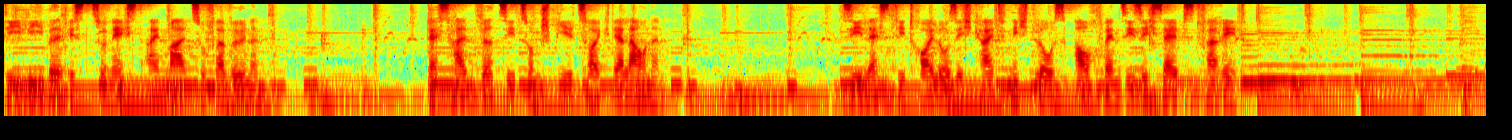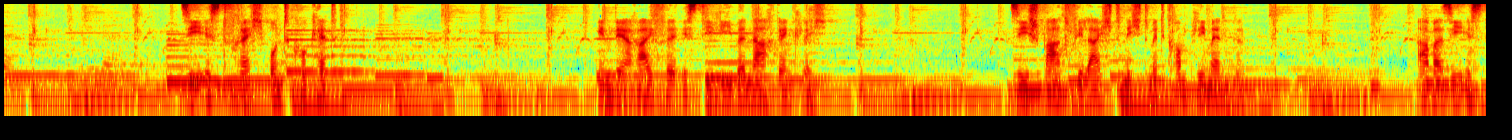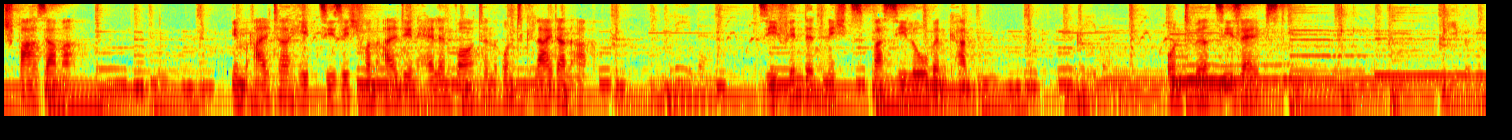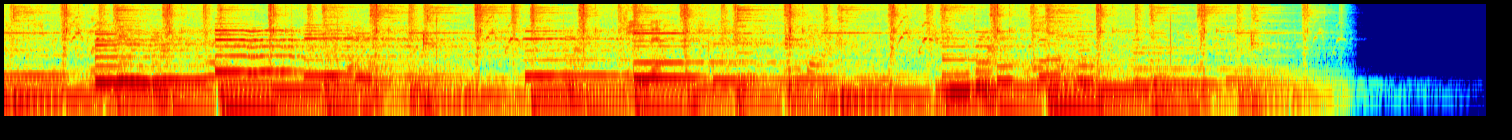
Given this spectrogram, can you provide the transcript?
Die Liebe ist zunächst einmal zu verwöhnen. Deshalb wird sie zum Spielzeug der Launen. Sie lässt die Treulosigkeit nicht los, auch wenn sie sich selbst verrät. Sie ist frech und kokett. In der Reife ist die Liebe nachdenklich. Sie spart vielleicht nicht mit Komplimenten. Aber sie ist sparsamer. Im Alter hebt sie sich von all den hellen Worten und Kleidern ab. Liebe. Sie findet nichts, was sie loben kann. Liebe. Und wird sie selbst. Liebe. Liebe. Liebe. Liebe. Liebe. Liebe.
